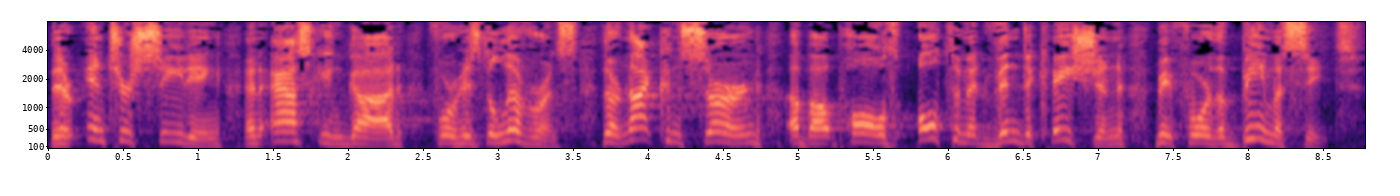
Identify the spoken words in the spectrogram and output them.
They're interceding and asking God for his deliverance. They're not concerned about Paul's ultimate vindication before the Bema seat.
